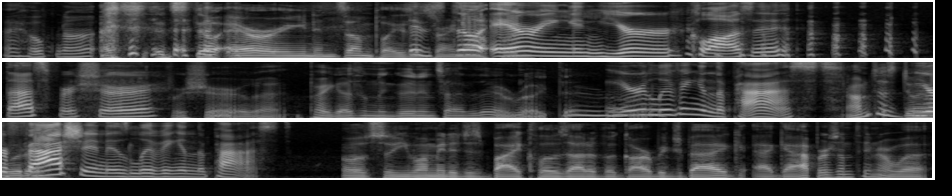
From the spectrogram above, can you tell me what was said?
I hope not. It's, it's still airing in some places. it's right still now airing in your closet. That's for sure. for sure. Probably got something good inside of there, right there. You're living in the past. I'm just doing Your what I- fashion is living in the past. Oh, so you want me to just buy clothes out of a garbage bag at Gap or something, or what?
